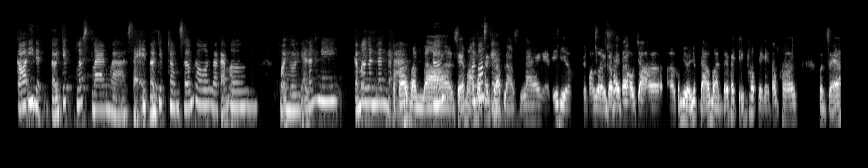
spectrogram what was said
có ý định tổ chức lớp slang và sẽ tổ chức trong sớm thôi. Và cảm ơn mọi người đã lắng nghe. Cảm ơn anh Lân đã tới mình uh, sẽ mở một cái club là slang and idiom. Thì mọi người có thể tới hỗ trợ uh, cũng như là giúp đỡ mình để phát triển club ngày càng tốt hơn mình sẽ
